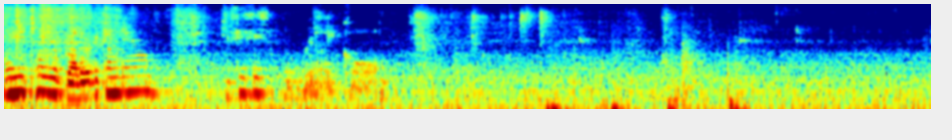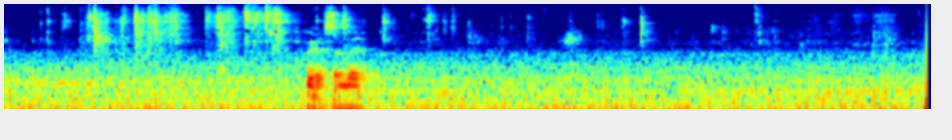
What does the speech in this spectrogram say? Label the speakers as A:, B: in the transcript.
A: Will you tell your brother to come down? Because he's really cool.
B: We're so good.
